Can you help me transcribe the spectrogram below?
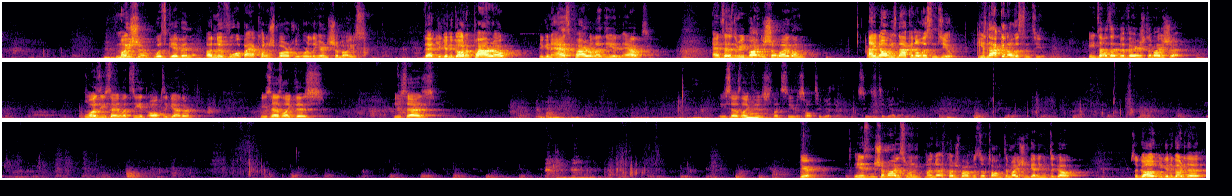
Moshe was given a nevuah by HaKadosh Baruch Hu earlier in Shemais that you're going to go to Paro, you're going to ask Paro to let the Yidden out, and says the Ribbono Shel Olam, I know he's not going to listen to you. He's not going to listen to you. He tells that Beferish to Moshe. What does he say? Let's see it all together. He says like this. He says, he says like this. Let's see this all together. Let's see this together. Here. He is in Shemais when, when Kodesh Baruch was still talking to Moshe and getting him to go. So go, you're going to go to the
